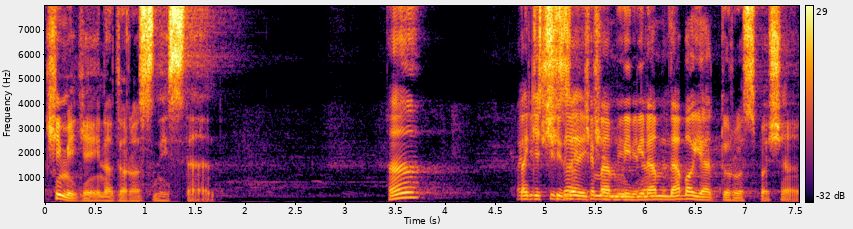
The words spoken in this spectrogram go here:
کی میگه اینا درست نیستن؟ ها؟ مگه چیزایی که من می‌بینم نباید درست باشن؟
